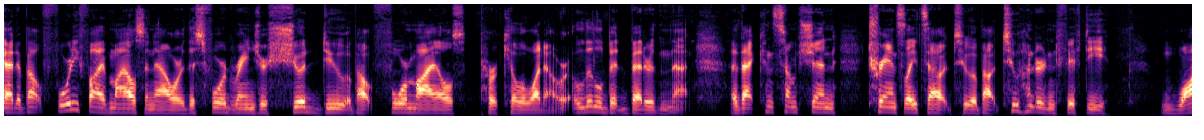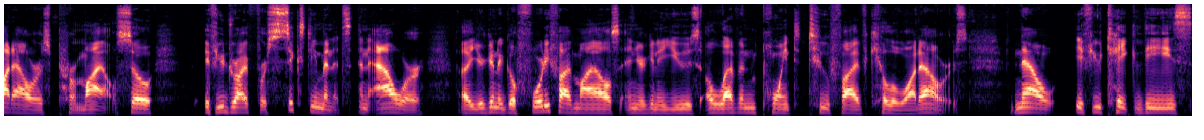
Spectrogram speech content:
at about 45 miles an hour, this Ford Ranger should do about 4 miles per kilowatt hour, a little bit better than that. Uh, that consumption translates out to about 250 watt hours per mile. So if you drive for 60 minutes, an hour, uh, you're going to go 45 miles and you're going to use 11.25 kilowatt hours. Now, if you take these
